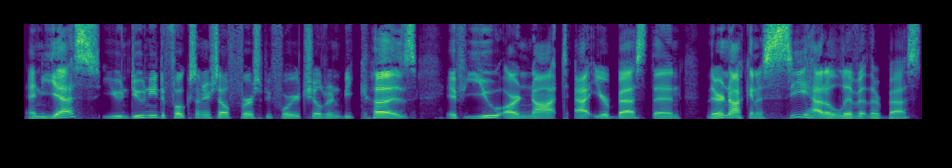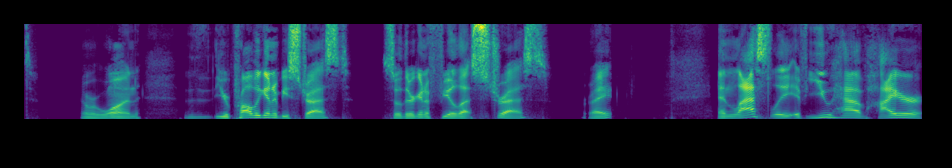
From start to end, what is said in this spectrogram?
And yes, you do need to focus on yourself first before your children because if you are not at your best, then they're not going to see how to live at their best. Number one, you're probably going to be stressed. So they're going to feel that stress, right? And lastly, if you have higher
